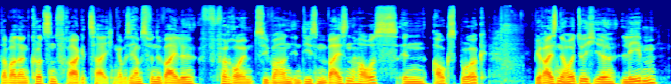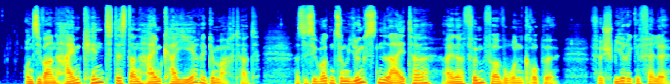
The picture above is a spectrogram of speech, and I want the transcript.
da war dann kurz ein Fragezeichen. Aber Sie haben es für eine Weile verräumt. Sie waren in diesem Waisenhaus in Augsburg. Wir reisen ja heute durch Ihr Leben. Und Sie waren Heimkind, das dann Heimkarriere gemacht hat. Also Sie wurden zum jüngsten Leiter einer Fünferwohngruppe für schwierige Fälle.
